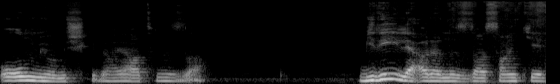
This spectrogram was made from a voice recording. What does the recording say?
olmuyormuş gibi hayatınızda biriyle aranızda sanki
